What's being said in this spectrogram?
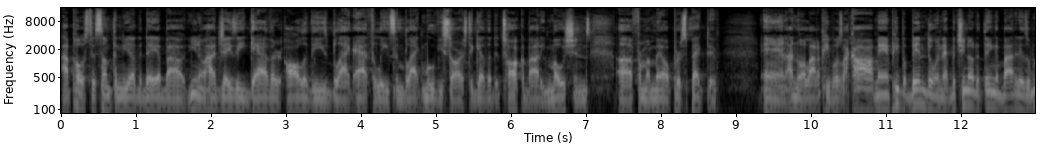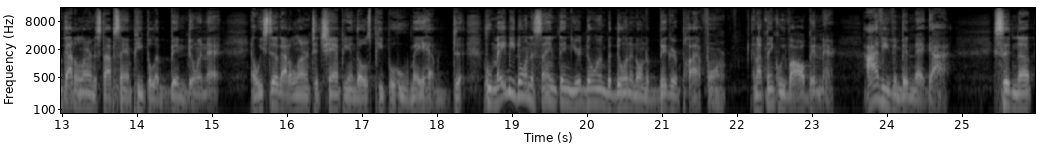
I posted something the other day about you know how Jay Z gathered all of these black athletes and black movie stars together to talk about emotions uh, from a male perspective. And I know a lot of people was like, "Oh man, people been doing that." But you know the thing about it is we got to learn to stop saying people have been doing that, and we still got to learn to champion those people who may have who may be doing the same thing you're doing, but doing it on a bigger platform. And I think we've all been there. I've even been that guy. Sitting up,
